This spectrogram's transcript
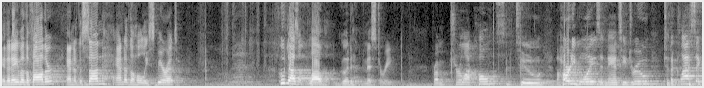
In the name of the Father, and of the Son, and of the Holy Spirit. Who doesn't love good mystery? From Sherlock Holmes to the Hardy Boys and Nancy Drew to the classic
